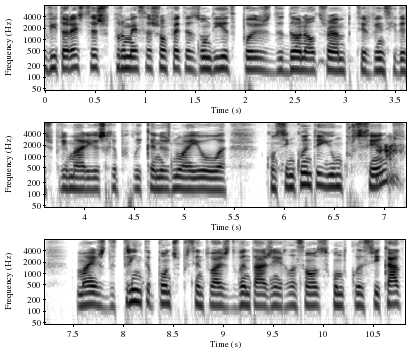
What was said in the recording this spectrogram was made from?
Vitor, estas promessas são feitas um dia depois de Donald Trump ter vencido as primárias republicanas no Iowa com 51%, mais de 30 pontos percentuais de vantagem em relação ao segundo classificado.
